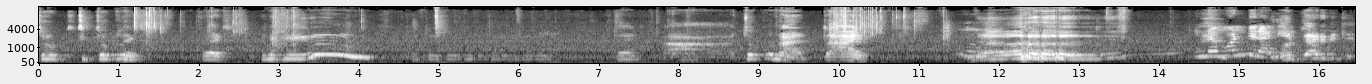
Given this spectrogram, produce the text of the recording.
choke, chick chocolate. Right. And again. Right. Ah, coconut. Right. No. Montirani. Montirani.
